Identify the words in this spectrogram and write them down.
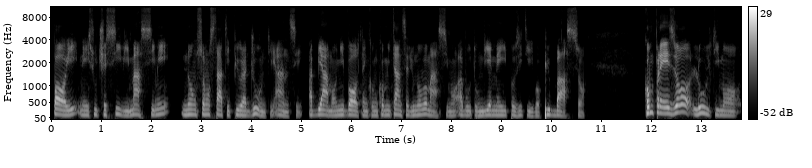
poi nei successivi massimi non sono stati più raggiunti, anzi abbiamo ogni volta in concomitanza di un nuovo massimo avuto un DMI positivo più basso, compreso l'ultimo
